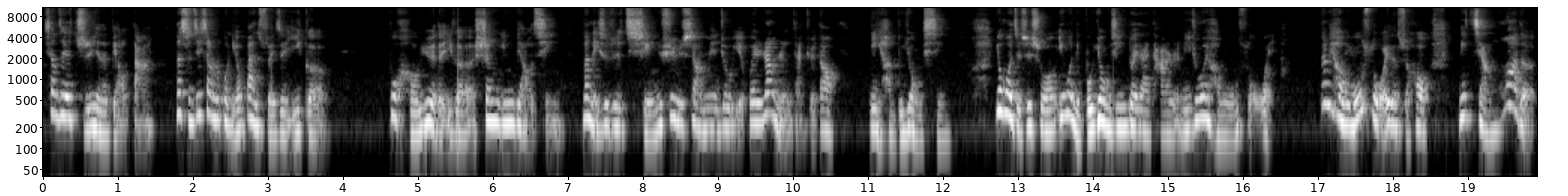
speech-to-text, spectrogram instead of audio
像这些直言的表达。那实际上，如果你又伴随着一个不和悦的一个声音表情，那你是不是情绪上面就也会让人感觉到你很不用心？又或者是说，因为你不用心对待他人，你就会很无所谓。那你很无所谓的时候，你讲话的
